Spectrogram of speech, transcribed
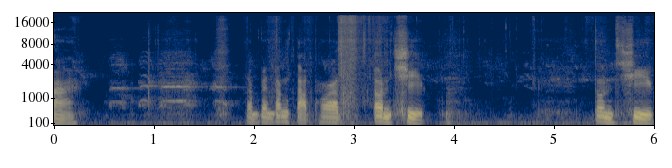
ราจำเป็นต้องตัดเพราะต้นฉีก ต้นฉีก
